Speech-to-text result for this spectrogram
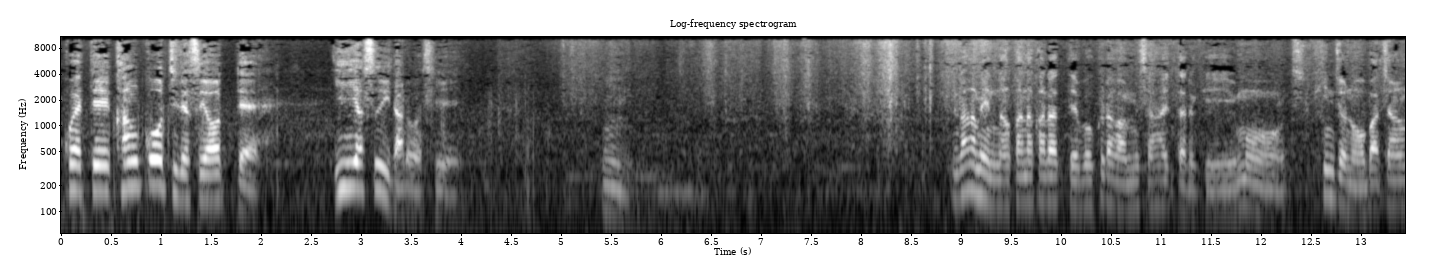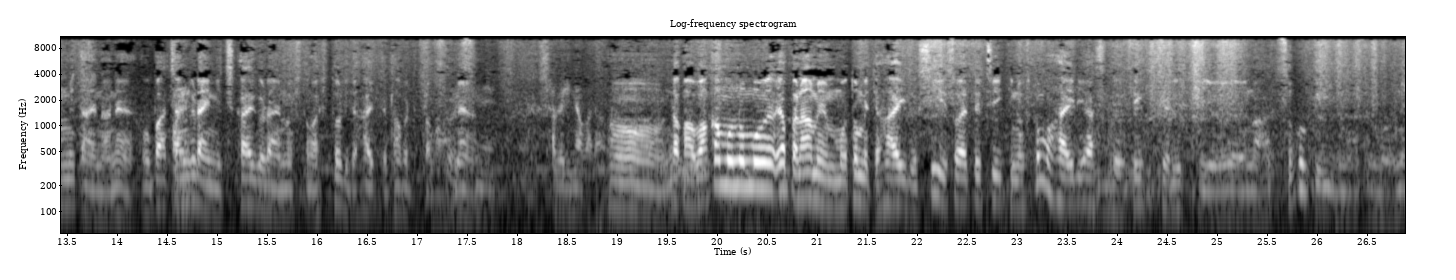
こうやって観光地ですよって言いやすいだろうし、うん。ラーメンなかなかだって僕らがお店入った時もう近所のおばちゃんみたいなねおばちゃんぐらいに近いぐらいの人が一人で入って食べてたからねそうですね。喋りながら。うん、だから若者もやっぱラーメン求めて入るしそうやって地域の人も入りやすくできてるっていうのはすごくいいなと思うね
